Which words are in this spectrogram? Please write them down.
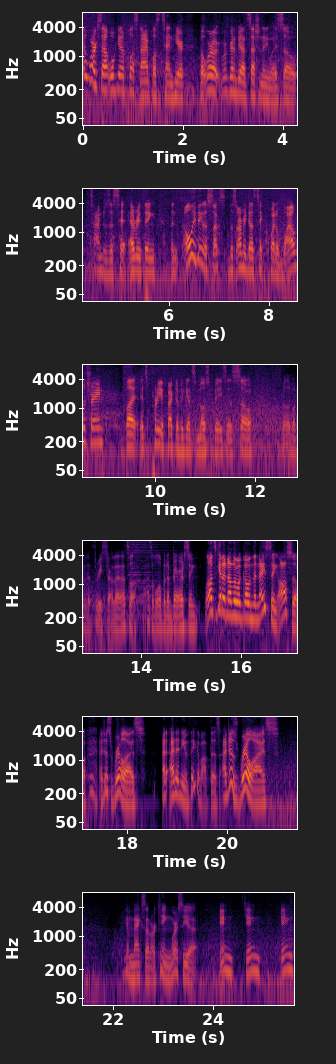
it works out. We'll get a plus nine, plus 10 here. But we're, we're going to be on session anyway, so time to just hit everything. The only thing that sucks, this army does take quite a while to train, but it's pretty effective against most bases. So really wanted a three star there. That's a that's a little bit embarrassing. Let's get another one going. The nice thing also, I just realized, I, I didn't even think about this. I just realized we can max out our king. Where's he at? King, king, king.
